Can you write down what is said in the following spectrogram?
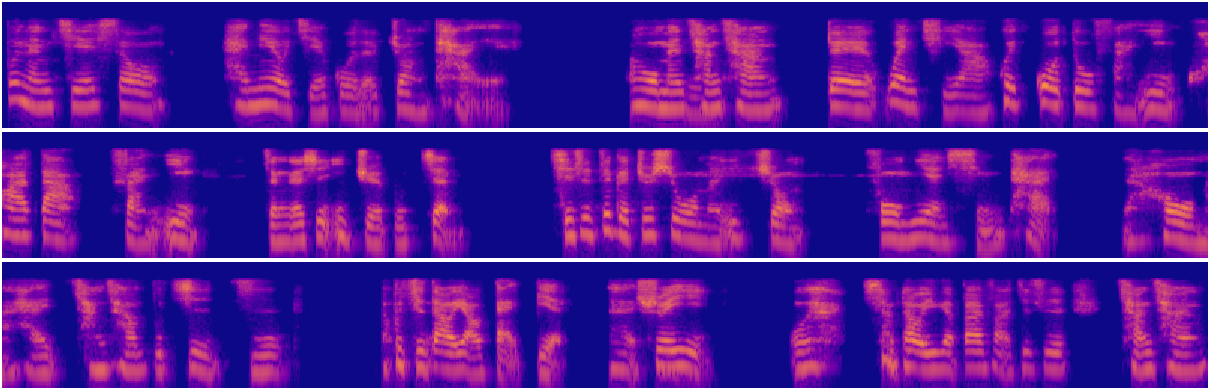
不能接受还没有结果的状态，诶，啊，我们常常对问题啊会过度反应、夸大反应，整个是一蹶不振。其实这个就是我们一种。负面形态，然后我们还常常不自知，不知道要改变，哎，所以我 想到一个办法，就是常常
